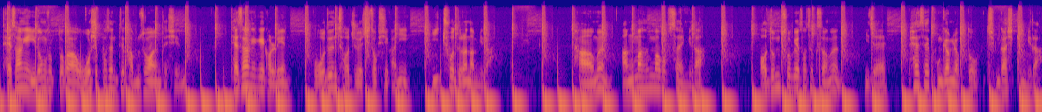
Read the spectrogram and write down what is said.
대상의 이동 속도가 50% 감소하는 대신 대상에게 걸린 모든 저주의 지속 시간이 2초 늘어납니다. 다음은 악마 흑마법사입니다. 어둠 속에서 특성은 이제 폐쇄 공격력도 증가시킵니다.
